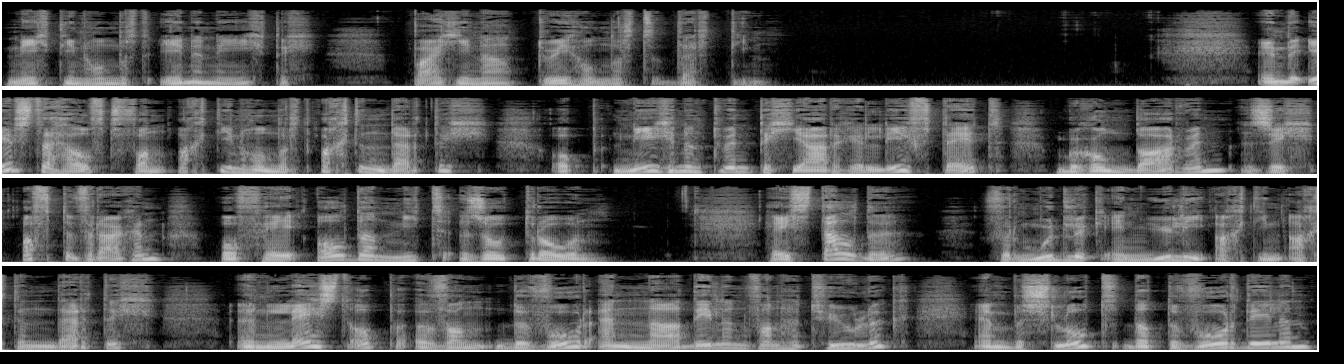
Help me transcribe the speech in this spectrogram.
1991, pagina 213. In de eerste helft van 1838, op 29-jarige leeftijd, begon Darwin zich af te vragen of hij al dan niet zou trouwen. Hij stelde, vermoedelijk in juli 1838, een lijst op van de voor- en nadelen van het huwelijk en besloot dat de voordelen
